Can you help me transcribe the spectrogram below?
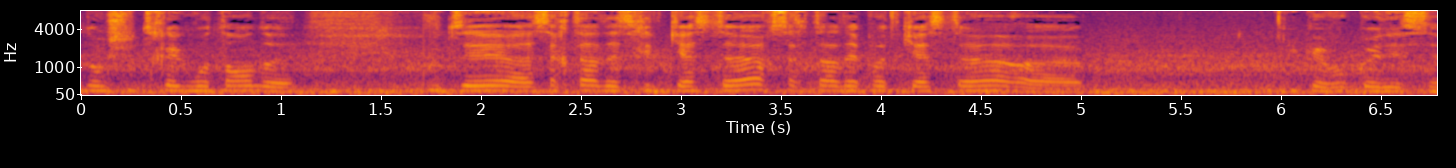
Donc je suis très content d'écouter euh, certains des streetcasters, certains des podcasters euh, que vous connaissez.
